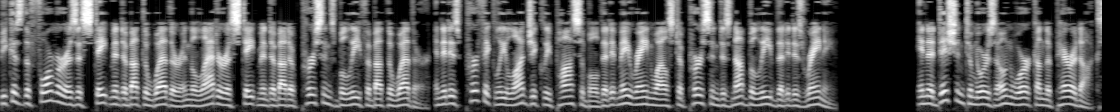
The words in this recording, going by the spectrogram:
Because the former is a statement about the weather and the latter a statement about a person's belief about the weather, and it is perfectly logically possible that it may rain whilst a person does not believe that it is raining. In addition to Moore's own work on the paradox,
